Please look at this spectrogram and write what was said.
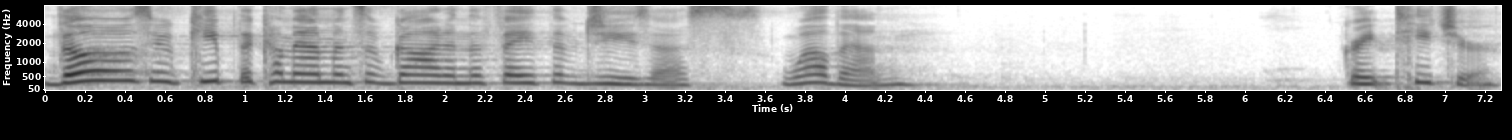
Those who keep the commandments of God and the faith of Jesus. Well, then, Great teacher.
